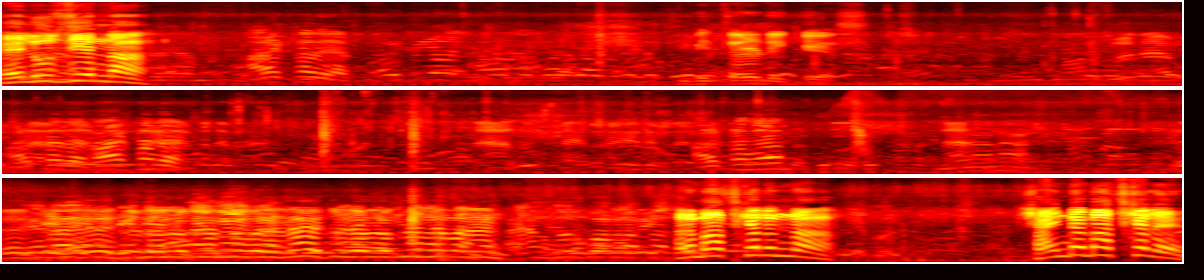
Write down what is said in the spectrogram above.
এই লুজ দিয়ে না। ভিতরে ঢুকে গেছে। আরে মাছ খেলেন না। শাইনটা মাছ খেলেন।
